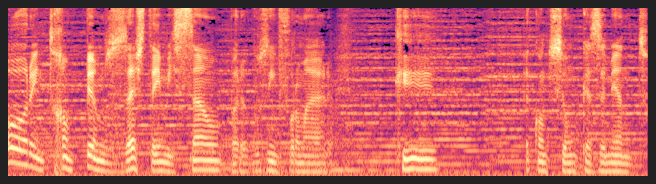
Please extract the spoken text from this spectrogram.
Ora, interrompemos esta emissão para vos informar que aconteceu um casamento.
